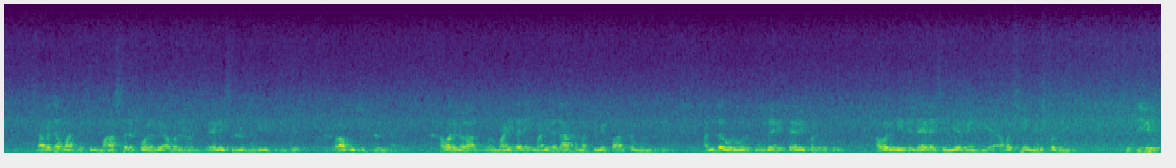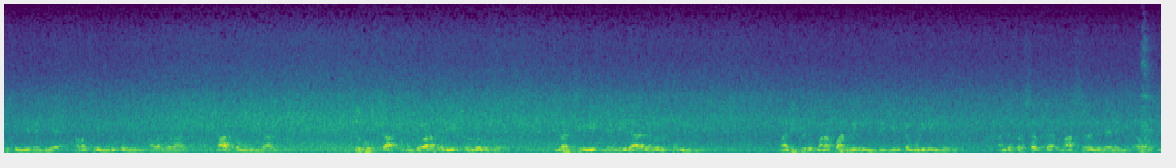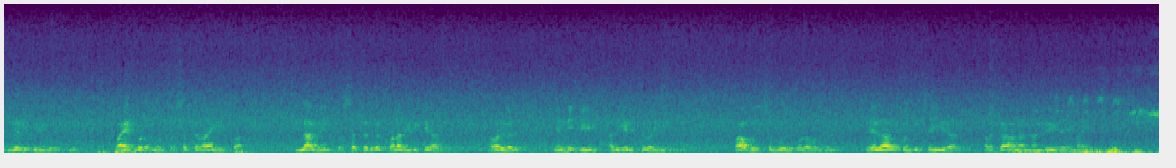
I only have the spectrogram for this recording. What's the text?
சகஜ மார்க்கத்தில் மாஸ்டரைப் போலவே அவர்களும் வேலை செய்ய முடியும் என்று பாபுஜி கூறினார். அவர்களால் ஒரு மனிதனை மனிதனாக மட்டுமே பார்க்க முடிந்தது. அந்த ஒருவருக்கு உதவி தேவைப்படுவது அவர் மீது வேலை செய்ய வேண்டிய அவசியம் இருப்பதையும் சுத்திகரிப்பு செய்ய வேண்டிய அவசியம் இருப்பதையும் அவர்களால் பார்க்க முடிந்தால் ஜுகுப்தா என்று வடமொழியில் சொல்வது போல் உணர்ச்சிகளில் எவ்வித அருவருப்பும் இன்றி மதிப்பிடும் மனப்பான்மையும் இன்றி இருக்க முடியும் போது அந்த பிரசப்தர் மாஸ்டரது வேலையில் அவருக்கு உதவி புரிவதற்கு பயன்படும் ஒரு பிரசப்தராக இருப்பார். இல்லாவிடில் பிரசப்தர்கள் பலர் இருக்கிறார்கள். அவர்கள் எண்ணிக்கையில் அதிகரித்து வருகின்றனர் பாபுஜி சொல்வது போல் அவர்கள் ஏதாவது கொஞ்சம் செய்கிறார்கள். அதற்காக நான் நன்றி இடையனாய் இருக்கிறேன்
